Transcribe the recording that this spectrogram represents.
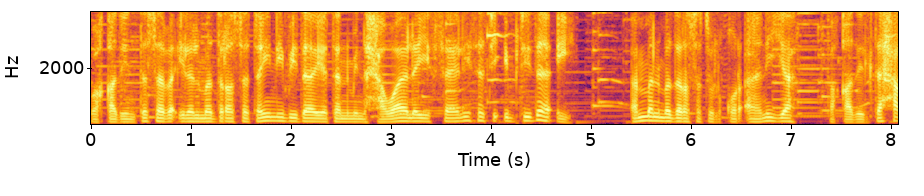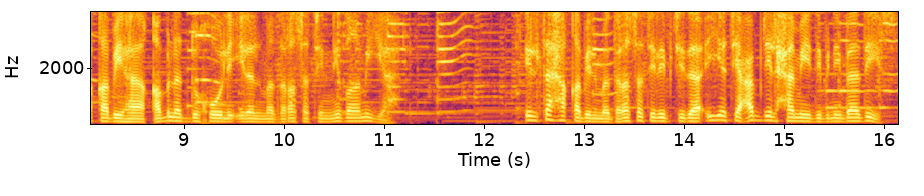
وقد انتسب إلى المدرستين بداية من حوالي الثالثه ابتدائي. أما المدرسة القرآنية فقد التحق بها قبل الدخول إلى المدرسة النظامية. التحق بالمدرسة الابتدائية عبد الحميد بن باديس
